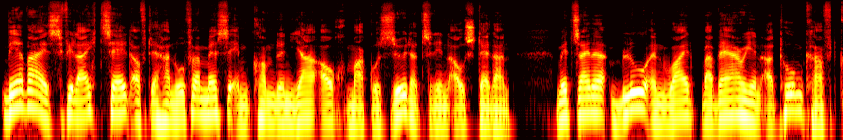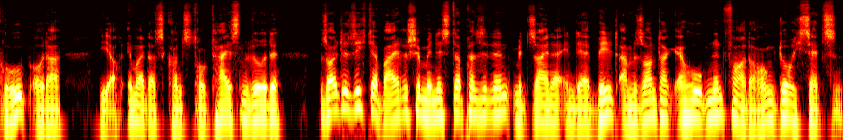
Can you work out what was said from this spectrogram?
Wer weiß, vielleicht zählt auf der Hannover Messe im kommenden Jahr auch Markus Söder zu den Ausstellern. Mit seiner Blue and White Bavarian Atomkraft Group oder wie auch immer das Konstrukt heißen würde, sollte sich der bayerische Ministerpräsident mit seiner in der Bild am Sonntag erhobenen Forderung durchsetzen.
